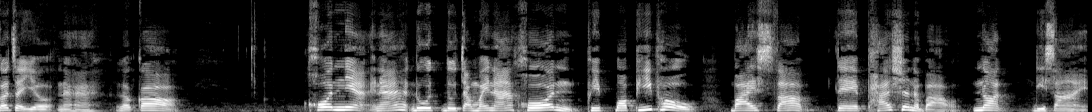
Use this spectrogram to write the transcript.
ก็จะเยอะนะคะแล้วก็ คนเนี่ยนะ ดูดูจำไว้นะ คน people people buy stuff they passion about not design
